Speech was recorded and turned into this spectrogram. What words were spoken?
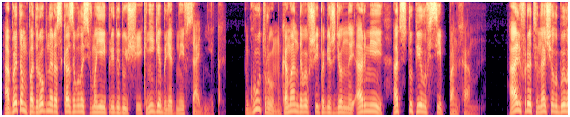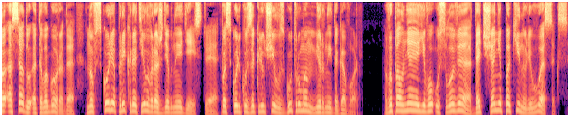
Об этом подробно рассказывалось в моей предыдущей книге «Бледный всадник». Гутрум, командовавший побежденной армией, отступил в Сиппанхам. Альфред начал было осаду этого города, но вскоре прекратил враждебные действия, поскольку заключил с Гутрумом мирный договор. Выполняя его условия, датчане покинули Уэссекс.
